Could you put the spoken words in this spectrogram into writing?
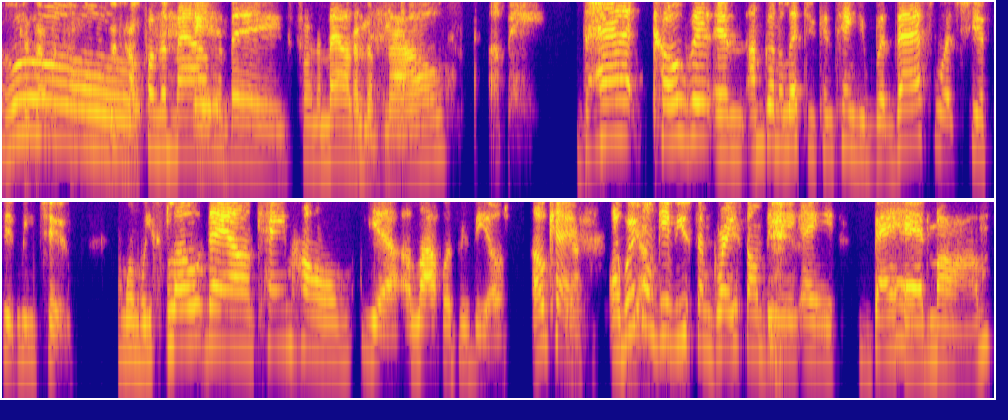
Oh, home, from the mouths of babes, from the mouths from the mouths of babes. That COVID, and I'm going to let you continue, but that's what shifted me too. When we slowed down, came home, yeah, a lot was revealed. Okay. Yeah. And we're yeah. going to give you some grace on being a bad mom.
